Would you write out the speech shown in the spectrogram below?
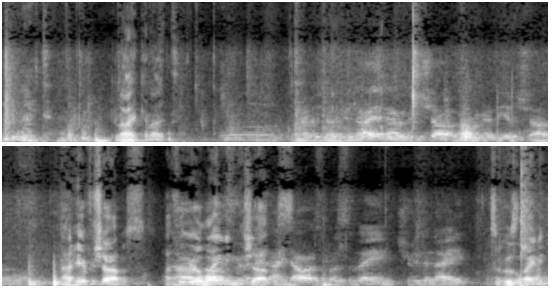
Good night. Good night, good night. Good night and have a good Shabbos. We're going to be at Shabbos. Not here for Shabbos. I thought you were laning the Shabbos. I know, I was supposed to lane. Should be the night. So who's laning?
